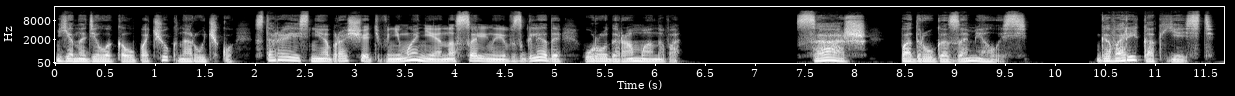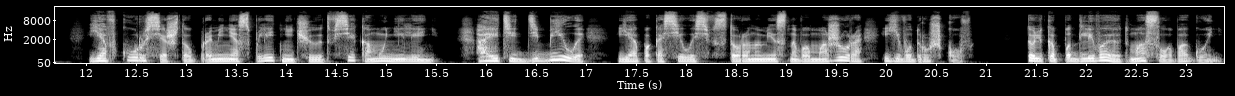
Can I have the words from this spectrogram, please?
Я надела колпачок на ручку, стараясь не обращать внимания на сальные взгляды урода Романова. «Саш!» — подруга замялась. «Говори как есть. Я в курсе, что про меня сплетничают все, кому не лень. А эти дебилы...» — я покосилась в сторону местного мажора и его дружков. «Только подливают масло в огонь.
